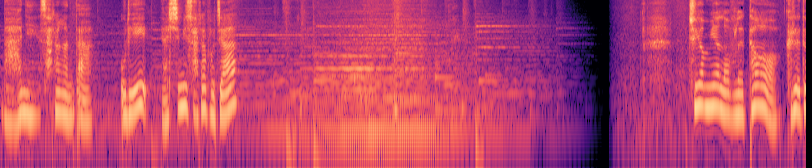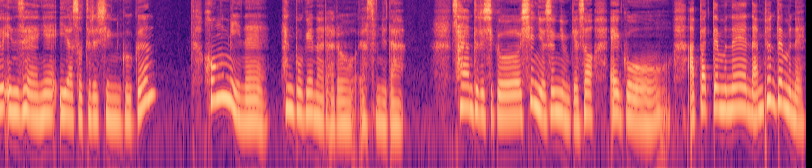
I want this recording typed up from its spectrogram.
많이 사랑한다. 우리 열심히 살아보자. 주현미의 러브레터, 그래도 인생에 이어서 들으신 곡은 홍민의 행복의 나라로 였습니다. 사연 들으시고 신유승님께서 에고 아빠 때문에 남편 때문에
